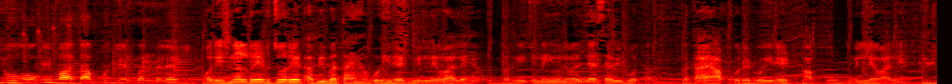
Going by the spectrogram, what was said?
जो होगी बात आपको जेनवन मिलेगी। ओरिजिनल रेट जो रेट अभी बताए हैं, वही रेट मिलने वाले हैं। ऊपर नीचे नहीं होने वाले, जैसे अभी बता- बताया आपको रेट वही रेट आपको मिलने वाले हैं।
